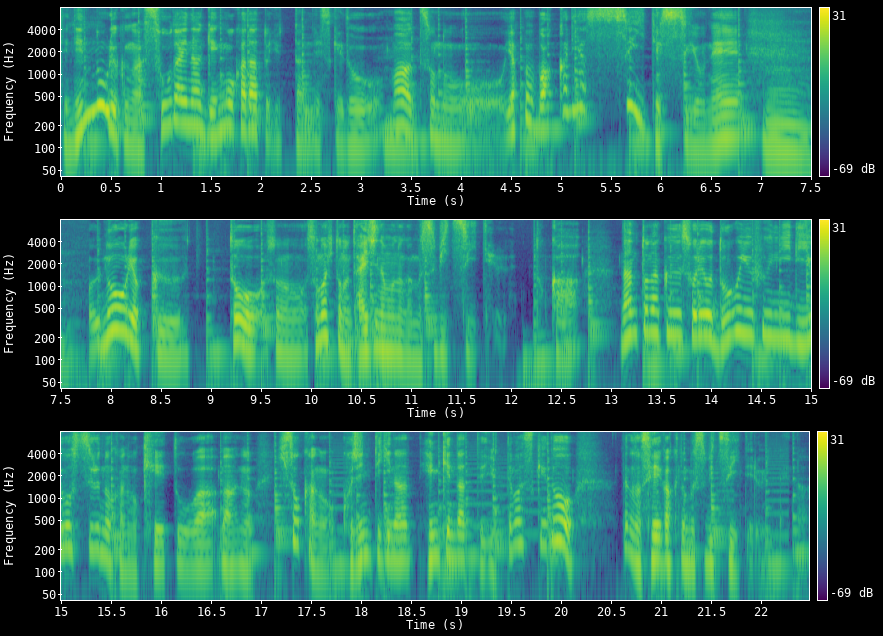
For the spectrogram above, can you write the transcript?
で念能力が壮大な言語化だと言ったんですけど、まあそのやっぱり分かりやすいですよね。能力とそのその人の大事なものが結びついてるとかなんとなくそれをどういうふうに利用するのかの系統は、まあ、あの密かの個人的な偏見だって言ってますけどなんかその性格と結びついてるみたいな。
